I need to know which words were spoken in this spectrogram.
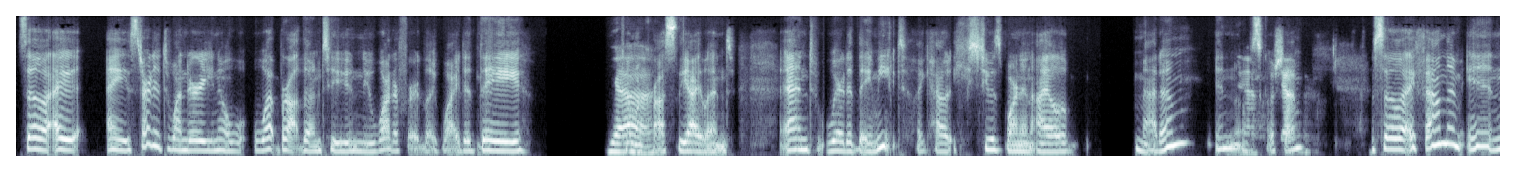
So I I started to wonder, you know, what brought them to New Waterford? Like why did they come across the island and where did they meet like how she was born in Isle Madame in nova Yeah, scotia so i found them in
